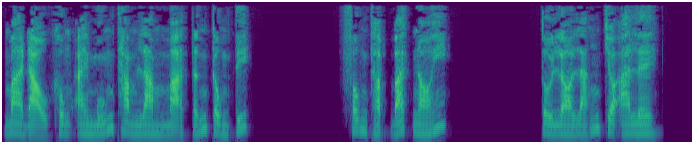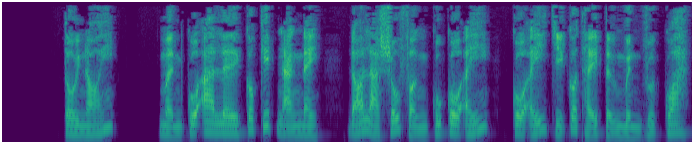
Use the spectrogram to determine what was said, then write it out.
ma đạo không ai muốn tham lam mà tấn công tiếp. Phong thập bác nói. Tôi lo lắng cho A Lê. Tôi nói, mệnh của A Lê có kiếp nạn này, đó là số phận của cô ấy, cô ấy chỉ có thể tự mình vượt qua.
